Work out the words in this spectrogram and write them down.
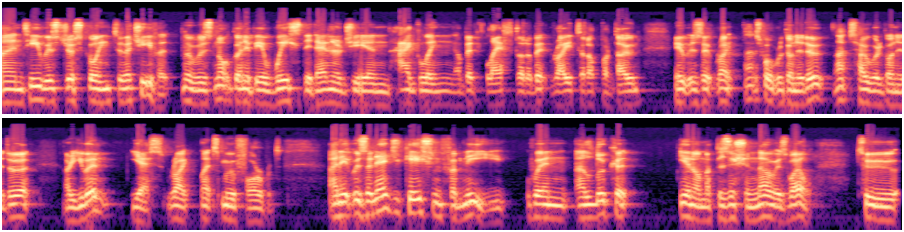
and he was just going to achieve it. There was not going to be a wasted energy in haggling a bit left or a bit right or up or down. It was it right, that's what we're going to do. That's how we're going to do it. Are you in? Yes, right, let's move forward. And it was an education for me when I look at, you know, my position now as well, to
